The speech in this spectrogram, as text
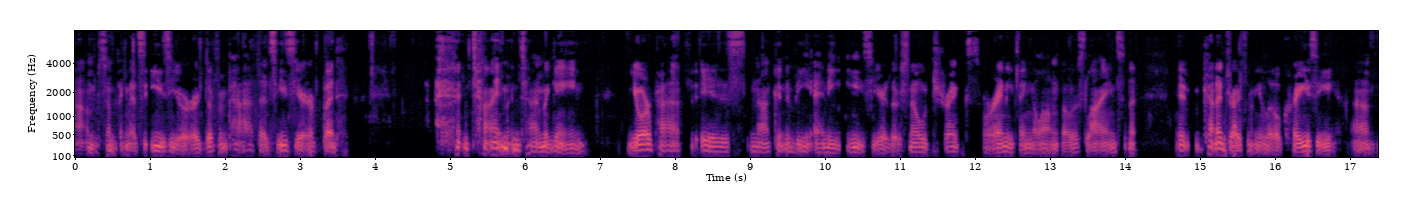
um, something that's easier or a different path that's easier, but time and time again, your path is not going to be any easier. There's no tricks or anything along those lines. And it, kind of drives me a little crazy. Um,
